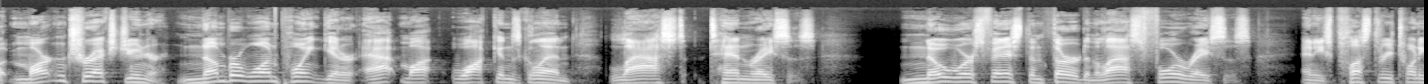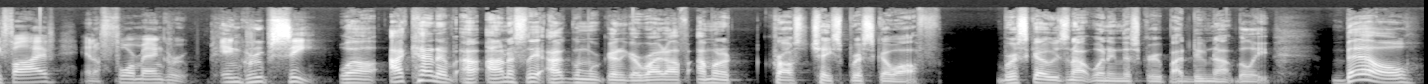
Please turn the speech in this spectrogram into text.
But Martin Truex Jr., number one point getter at Watkins Glen, last 10 races. No worse finish than third in the last four races. And he's plus 325 in a four man group in Group C. Well, I kind of I, honestly, I'm going to go right off. I'm going to cross Chase Briscoe off. Briscoe is not winning this group. I do not believe. Bell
